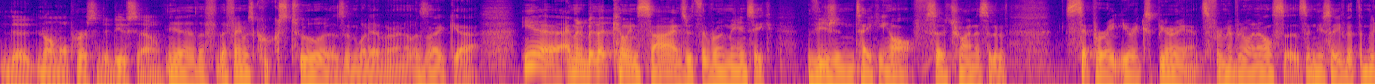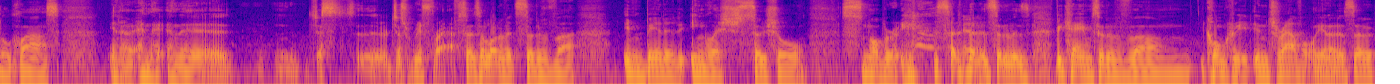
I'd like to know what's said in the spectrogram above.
the normal person to do so. Yeah, the, the famous Cook's tours and whatever, and it was like, uh, yeah, I mean, but that coincides with the romantic vision taking off. So trying to sort of separate your experience from everyone else's, and you say you've got the middle class, you know, and they, and they're just just riffraff. So it's a lot of it's sort of uh, embedded English social snobbery, so yeah. that it sort of has, became sort of um, concrete in travel, you know. So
